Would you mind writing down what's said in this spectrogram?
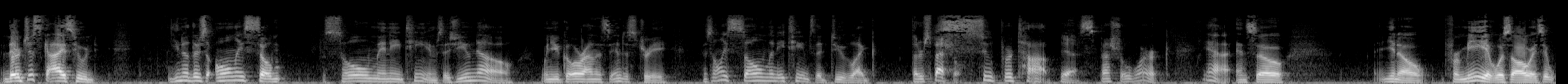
They're just guys who, you know, there's only so so many teams, as you know, when you go around this industry. There's only so many teams that do like that are special, super top, Yeah. special work. Yeah, and so you know, for me, it was always, it,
